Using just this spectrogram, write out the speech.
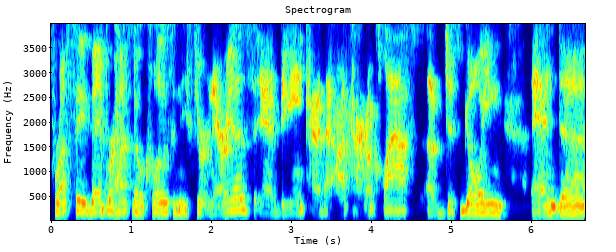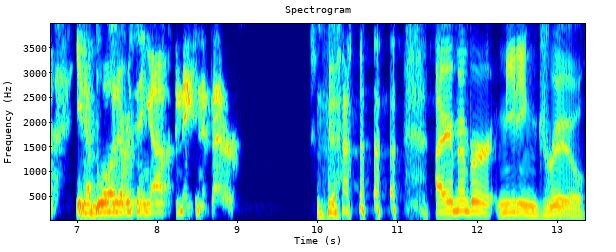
for us to the emperor has no clothes in these certain areas and being kind of that iconoclast of just going and uh, you know blowing everything up and making it better. Yeah, I remember meeting Drew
